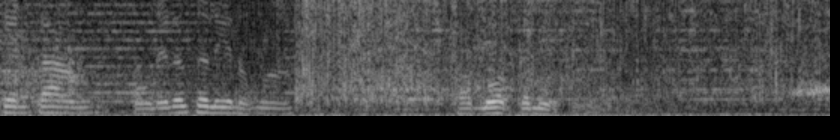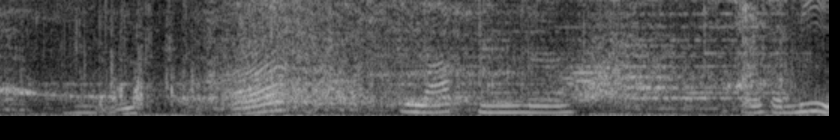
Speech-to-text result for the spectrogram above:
แกนกลางของในนั่นไซเลนออกมาทำรอดกันเนี่ยอะที่รักทีนะไอ้ซอมบี้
